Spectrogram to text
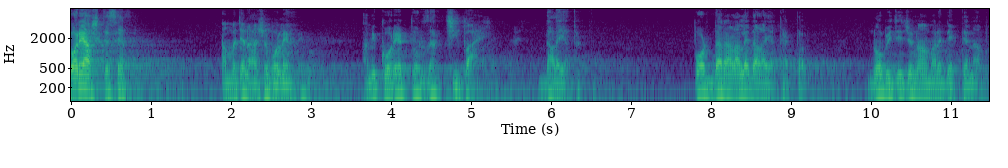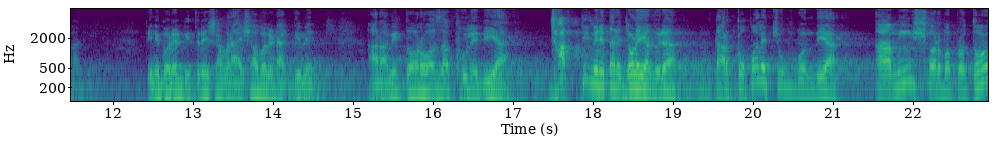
গড়ে আসতেছেন। আম্মা যেন আয়সা বলেন, আমি গড়ের দরজার চিপায় দাঁড়াইয়া থাকতাম। পর্দার আড়ালে দাঁড়াইয়া থাকতাম। নবীজি যেন আমার দেখতে না পান। তিনি ঘরের ভিতরে এসে আমার আয়সা বলে ডাক দিবেন, আর আমি দরওয়াজা খুলে দিয়া ঝাপটি মেরে তারে জড়াইয়া ধরা তার কপালে চুম্বন দিয়া আমি সর্বপ্রথম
